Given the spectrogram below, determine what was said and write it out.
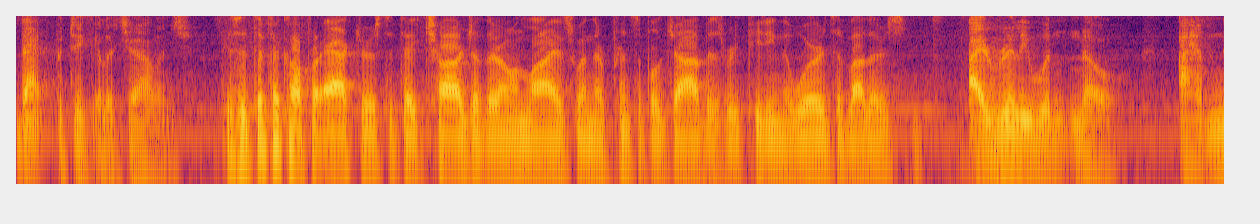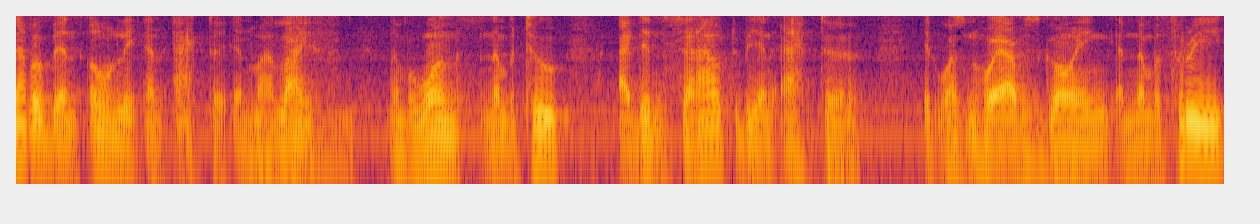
That particular challenge. Is it difficult for actors to take charge of their own lives when their principal job is repeating the words of others? I really wouldn't know. I have never been only an actor in my life, number one. Number two, I didn't set out to be an actor. It wasn't where I was going. And number three,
